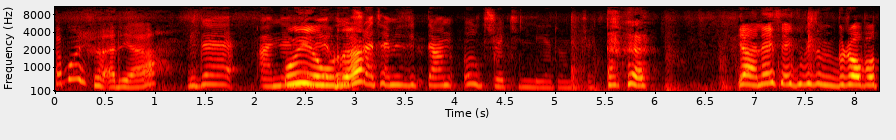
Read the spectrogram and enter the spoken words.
Ya boş ver ya. Bir de Uyuyor annemleri burada. ultra temizlikten ultra kirliye dönecek. ya neyse ki bizim bir robot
